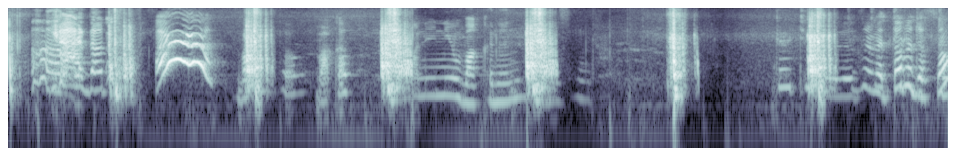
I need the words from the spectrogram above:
아. 야 나도 아 마크 아니니 마크는 왜 떨어졌어?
